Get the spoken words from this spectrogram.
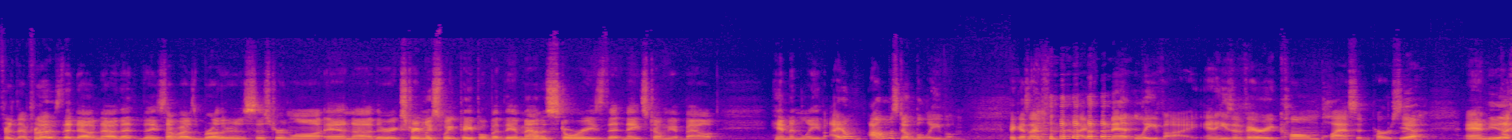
For the, for those that don't know, that they talk about his brother and his sister in law, and uh, they're extremely sweet people. But the amount of stories that Nate's told me about him and Levi, I don't, I almost don't believe them because I've I've met Levi, and he's a very calm, placid person. Yeah, And he I.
